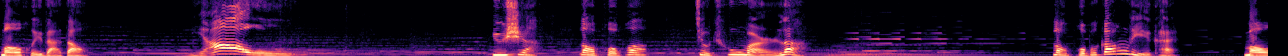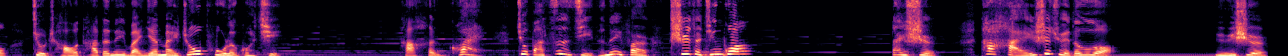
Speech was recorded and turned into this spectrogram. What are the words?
猫回答道：“喵。”于是啊，老婆婆就出门了。老婆婆刚离开，猫就朝她的那碗燕麦粥扑了过去。它很快就把自己的那份儿吃得精光，但是。他还是觉得饿，于是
